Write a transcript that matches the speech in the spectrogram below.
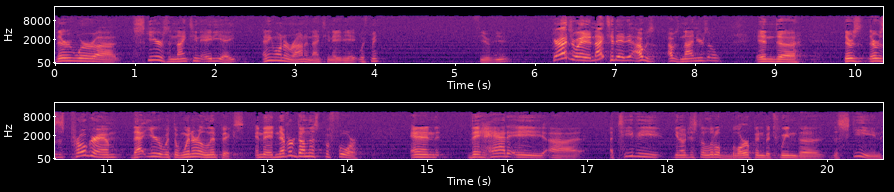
There were uh, skiers in 1988. Anyone around in 1988 with me? A few of you? Graduated in 1988. I was, I was nine years old. And uh, there, was, there was this program that year with the Winter Olympics, and they had never done this before. And they had a, uh, a TV, you know, just a little blurb in between the, the skiing,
